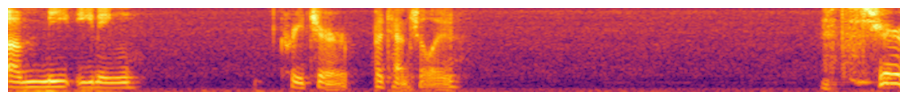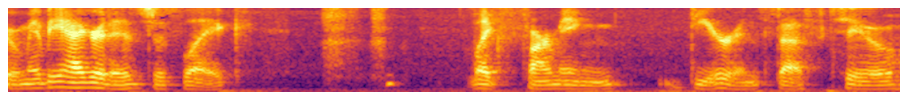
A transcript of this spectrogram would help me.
a meat eating creature potentially. It's true. Maybe Hagrid is just like like farming deer and stuff to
